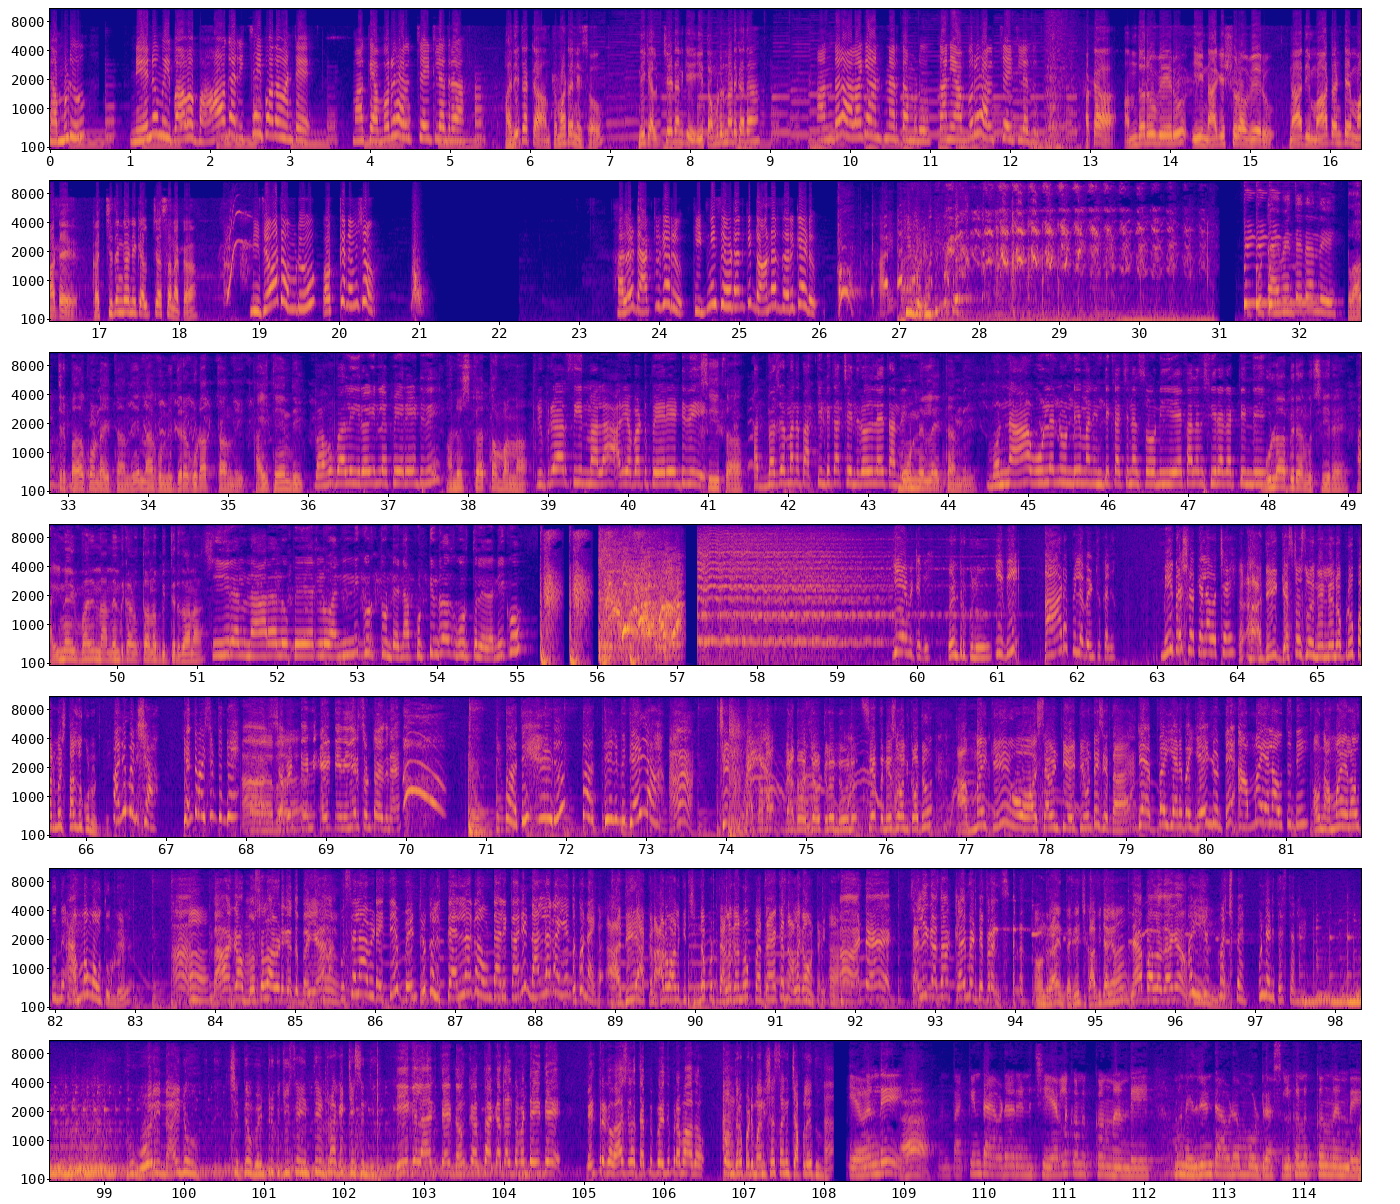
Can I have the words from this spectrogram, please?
తమ్ముడు నేను మీ బావ బాగా రిచ్ అయిపోదామంటే మాకెవ్వరూ హెల్ప్ చేయట్లేదురా. అదేటక్క అంత మాట అనేసావు నీకు హెల్ప్ చేయడానికి ఈ తమ్ముడు ఉన్నాడు కదా? అందరూ అలాగే అంటున్నారు తమ్ముడు కానీ ఎవ్వరూ హెల్ప్ చేయట్లేదు. అక్క అందరూ వేరు ఈ నాగేశ్వరరావు వేరు. నాది మాట అంటే మాటే. ఖచ్చితంగా నీకు హెల్ప్ చేస్తానక్క. నిజమా తమ్ముడు? ఒక్క నిమిషం. హలో డాక్టర్ గారు కిడ్నీస్ ఇవ్వడానికి డోనర్ దొరికాడు ఇప్పుడు టైం ఎంత అవుతుంది రాత్రి పదకొండు అవుతుంది నాకు నిద్ర కూడా వస్తుంది అయితేంది? బాహుబలి హీరోయిన్ల పేరేంటిది? అనుష్క తమన్నా. త్రిపురార్ సినిమాల ఆర్యభట్ పేరేంటిది? సీత. పద్మజ మన పక్కింటికి వచ్చి ఎన్ని రోజులు అవుతుంది మూడు నెలలు అవుతుంది మొన్న ఊళ్ళ నుండి మన ఇంటికి వచ్చిన సోని ఏ కలర్ చీర కట్టింది? గులాబీ రంగు చీరే. అయినా ఇవ్వని నన్ను ఎందుకు అడుగుతానో బిత్తిరిదానా? చీరలు నారలు పేర్లు అన్ని గుర్తుంటాయి. నా పుట్టినరోజు గుర్తులేదా నీకు? ఏమిటివి వెంట్రుకలు. ఇవి ఆడపిల్ల వెంట్రుకలు. మీ బ్రష్లోకి ఎలా వచ్చాయి? అది గెస్ట్ హౌస్లో నేను లేనప్పుడు పర్మిషన్ తల్లుకుని ఉంటుంది. పని మనిషా? ఎంత వయసు ఉంటుంది? సెవెంటీన్ ఎయిటీన్ ఇయర్స్ ఉంటాయి వదినా. పదిహేడు వెధవ జోకులు నువ్వు సీత నిజం అనుకోదు. అమ్మాయికి ఓ సెవెంటీ ఎయిటీ ఉంటాయి సీత. డెబ్బై ఎనభై ఏళ్ళుంటే ఆ అమ్మాయి ఎలా అవుతుంది? అవును అమ్మాయి ఎలా అవుతుంది? అమ్మమ్మ అవుతుంది. బాగా ముసలావిడ కదా భయ్యా. ముసలావిడైతే వెంట్రుకలు తెల్లగా ఉండాలి కానీ నల్లగా ఎందుకున్నాయి? అది అక్కడ ఆడవాళ్ళకి చిన్నప్పుడు తెల్లగాను పెద్ద నల్లగా ఉంటాయి. అంటే చలి కదా క్లైమేట్ డిఫరెన్స్ అవునరా ఇంత నుంచి కాఫీ తాగా నేపాల్లో దాగాం అయ్యో మర్చిపోయాను. ఉండండి తెస్తాను. ఓరి నాయను చిన్న వెంట్రుకు చూసే ఇంత ఇంట్రాగేట్ చేసింది. ఈగ లాగితే డొంకంతా కదలటం అంటే అయితే వెంట్రుక వాసులో తప్పిపోయింది ప్రమాదం. తొందరపడి మనిషి సంగతి చెప్పలేదు. ఏమండి? మన పక్కింటి ఆవిడ రెండు చీరలు కొనుక్కుందండి. మన ఎదురింటి ఆవిడ మూడు డ్రెస్సులు కొనుక్కుందండి.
